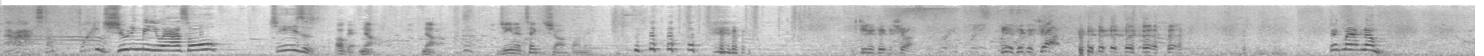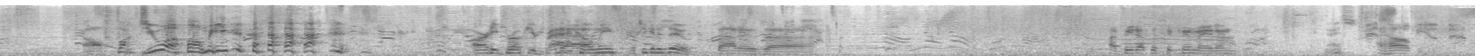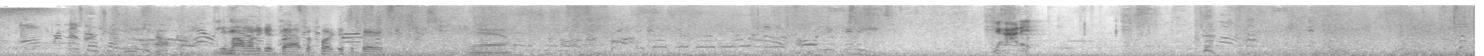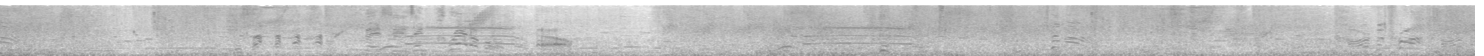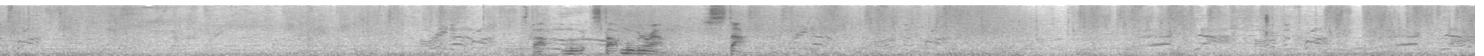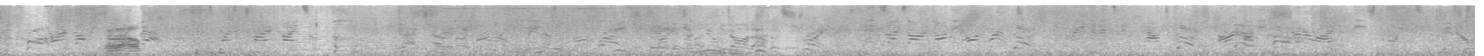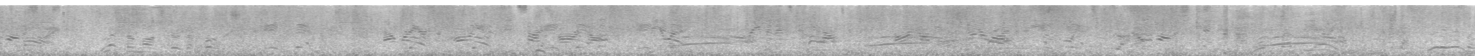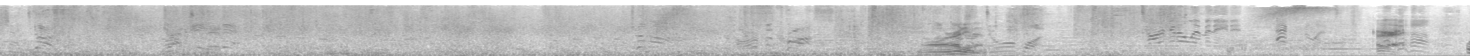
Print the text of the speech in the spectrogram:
Ah, stop fucking shooting me, you asshole! Jesus. Okay, no. No. Gina, take the shot for me. Gina, take the shot. Gina, take the shot. Big Magnum! Oh, fucked you up, homie! Already broke your back, Yeah. homie. What you gonna do? that is, uh, No, no, no. Don't I beat up the Cocoon Maiden. Nice. I help. There's no traveling. Oh, God. You might want to get that before it disappears. Yeah. All you can eat. Got it. This is incredible. Ow. Come on! Carve across. Carve across. Freedom. Stop moving. Stop moving around. Just stop. Carve across. Counting. Aragami should arrive at these points. No promises. Let the monsters approach.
